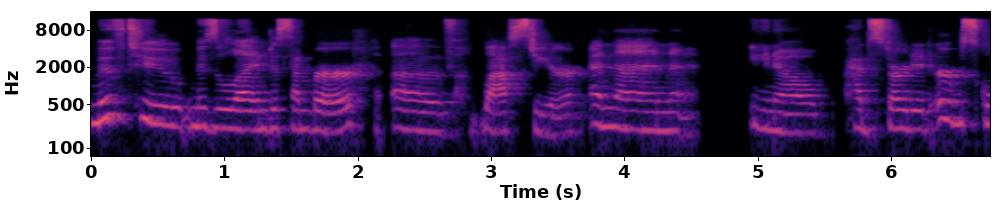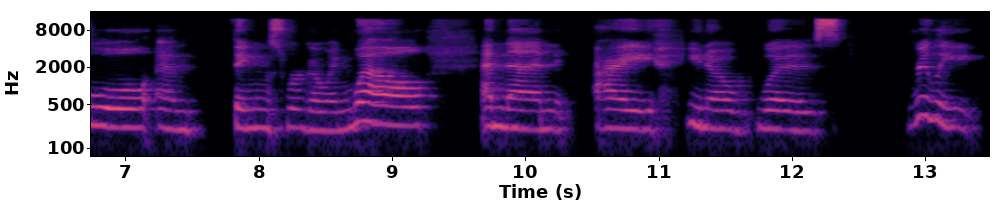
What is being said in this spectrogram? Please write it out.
moved to Missoula in December of last year and then you know had started herb school and things were going well and then I you know was really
